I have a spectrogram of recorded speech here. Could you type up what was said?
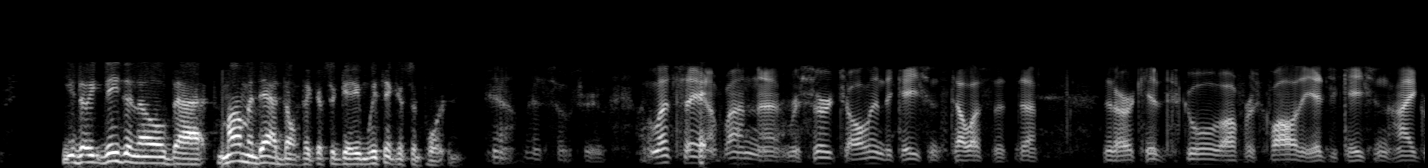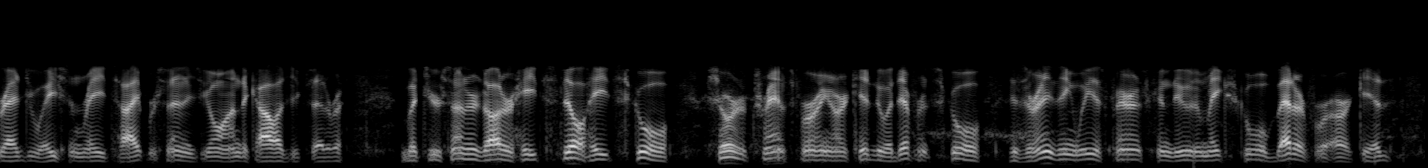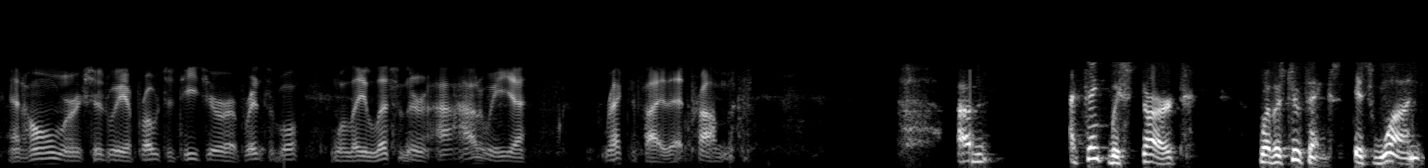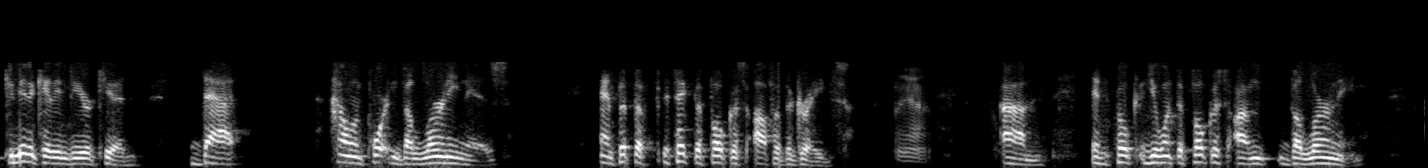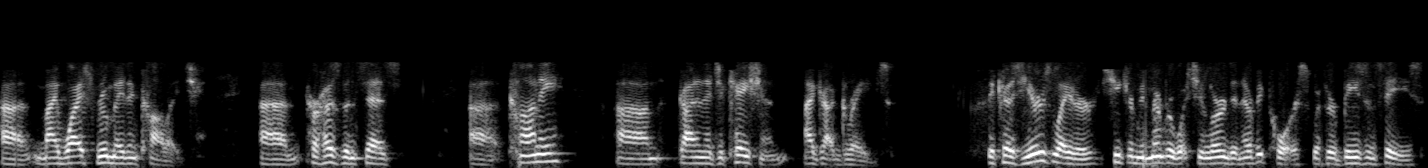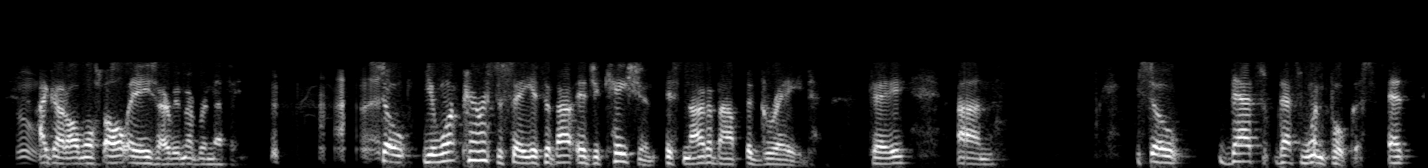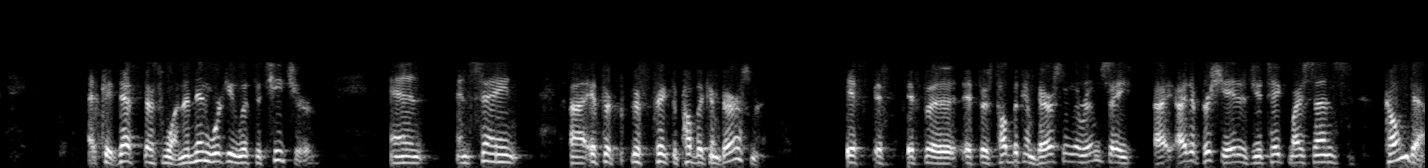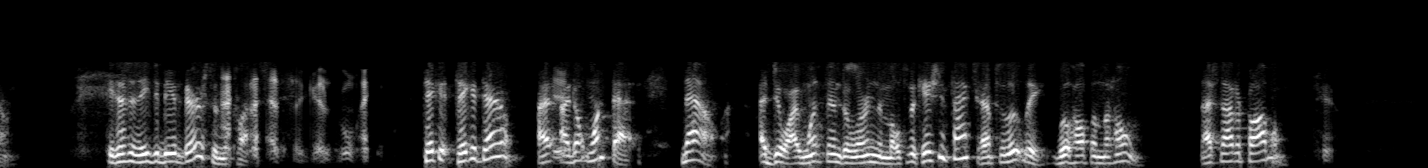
you know, you need to know that mom and dad don't think it's a game. We think it's important. Yeah, that's so true. Well, let's say upon uh, research, all indications tell us that uh, that our kids' school offers quality education, high graduation rates, high percentage go on to college, etc. But your son or daughter hates still hates school. Short of transferring our kid to a different school, is there anything we as parents can do to make school better for our kids? At home, or should we approach a teacher or a principal? Will they listen, or how, how do we uh, rectify that problem? Um, I think we start. Well, there's two things. It's one, communicating to your kid that how important the learning is, and put the take the focus off of the grades. Yeah. Um, and fo- you want to focus on the learning uh, my wife's roommate in college. Um, her husband says, uh, Connie um, got an education, I got grades. Because years later, she can remember what she learned in every course with her B's and C's. Ooh. I got almost all A's, I remember nothing. so you want parents to say it's about education, it's not about the grade. Okay? Um, so that's that's one focus. And Okay, that's that's one. And then working with the teacher, and and saying uh, if there, let's take the public embarrassment. If if if the if there's public embarrassment in the room, say I, I'd appreciate it if you take my son's comb down. He doesn't need to be embarrassed in the class. that's a good point. Take it take it down. I, yeah. I don't want that. Now, uh, do I want them to learn the multiplication facts? Absolutely. We'll help them at home. That's not a problem. Yeah.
